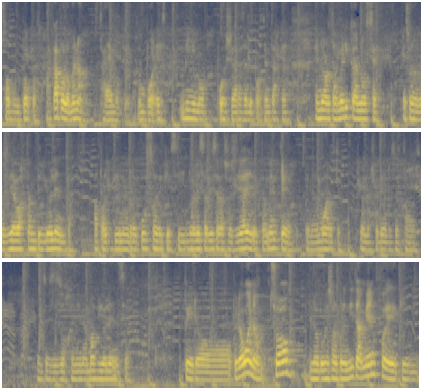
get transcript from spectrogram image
Son muy pocos. Acá por lo menos sabemos que un es mínimo puede llegar a ser el porcentaje. En Norteamérica no sé, es una sociedad bastante violenta. Aparte tiene un recurso de que si no le servís a la sociedad directamente, pena de muerte, la mayoría de los estados. Entonces eso genera más violencia. Pero, pero bueno, yo lo que me sorprendí también fue que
